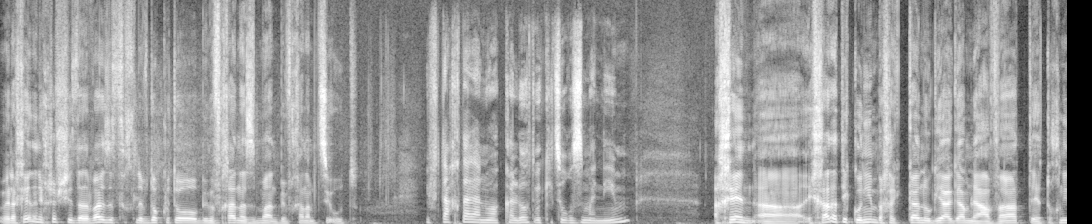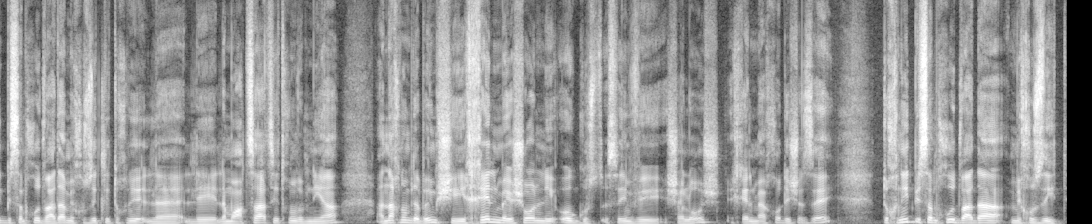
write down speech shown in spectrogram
ולכן אני חושב שהדבר הזה צריך לבדוק אותו במבחן הזמן, במבחן המציאות. הבטחת לנו הקלות וקיצור זמנים. אכן, אחד התיקונים בחקיקה נוגע גם להעברת אה, תוכנית בסמכות ועדה מחוזית לתוכנית, למועצה הארצית תכנון ובנייה. אנחנו מדברים שהחל מ-1 לאוגוסט 23, החל מהחודש הזה, תוכנית בסמכות ועדה מחוזית,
